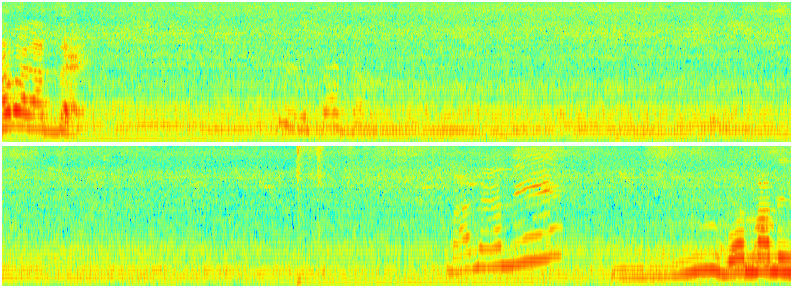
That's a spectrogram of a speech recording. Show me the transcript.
আবার আর দেয়। বন্যানি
